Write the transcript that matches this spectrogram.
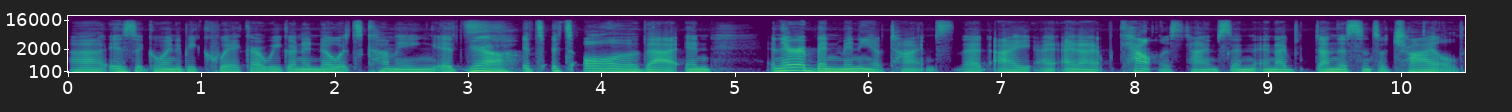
uh, is it going to be quick? Are we going to know it's coming? It's Yeah. It's it's all of that. And and there have been many of times that I, I and I countless times and, and I've done this since a child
